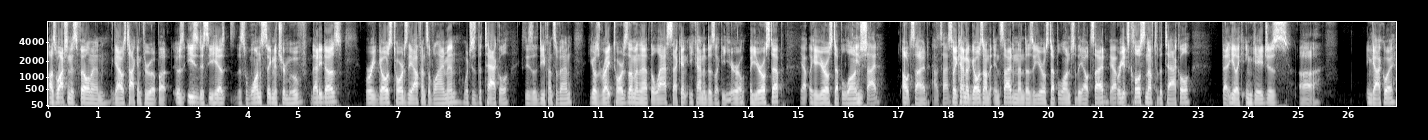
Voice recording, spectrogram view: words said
I was watching his film and the guy was talking through it, but it was easy to see he has this one signature move that he does where he goes towards the offensive lineman, which is the tackle, because he's the defensive end. He goes right towards them, and then at the last second, he kind of does like a euro a euro step, Yep. like a euro step lunge Inside, outside. outside. So he kind of goes on the inside and then does a euro step lunge to the outside, Yep. where he gets close enough to the tackle that he like engages uh, Ngakoue.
